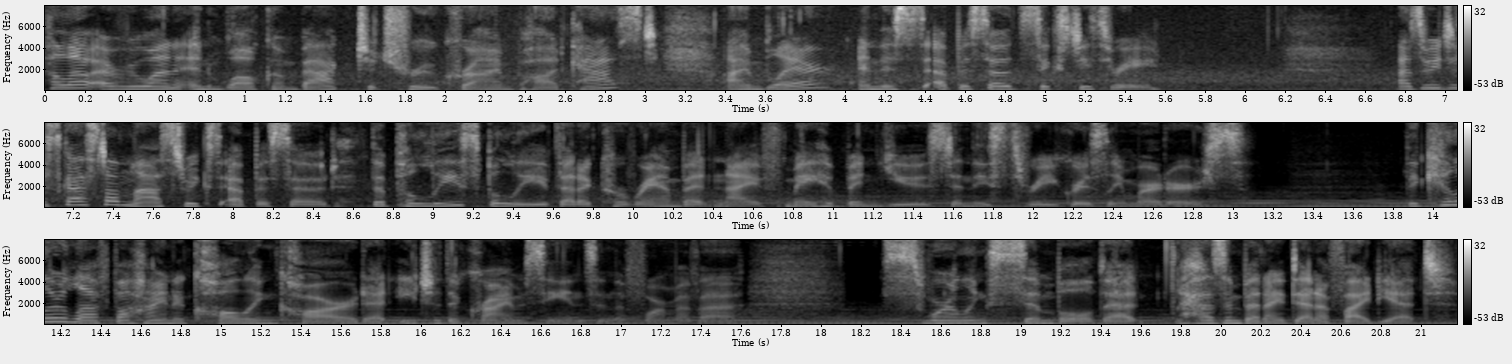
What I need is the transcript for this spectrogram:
Hello, everyone, and welcome back to True Crime Podcast. I'm Blair, and this is episode 63. As we discussed on last week's episode, the police believe that a karambit knife may have been used in these three grisly murders. The killer left behind a calling card at each of the crime scenes in the form of a swirling symbol that hasn't been identified yet.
